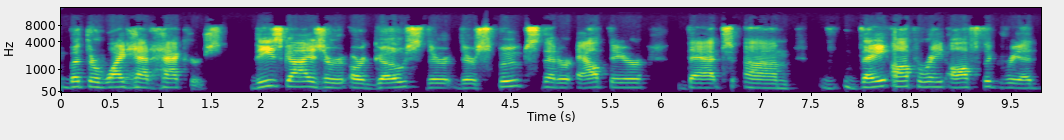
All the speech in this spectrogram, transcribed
but they're white hat hackers. These guys are, are ghosts. They're they're spooks that are out there that um, they operate off the grid.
